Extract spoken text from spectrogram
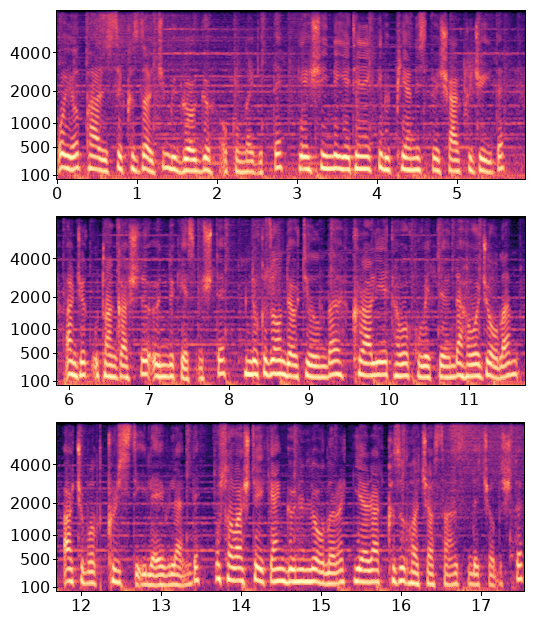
O yıl Paris'te kızlar için bir görgü okuluna gitti. Gençliğinde yetenekli bir piyanist ve şarkıcıydı. Ancak utangaçlığı önünü kesmişti. 1914 yılında Kraliyet Hava Kuvvetleri'nde havacı olan Archibald Christie ile evlendi. Bu savaştayken gönüllü olarak yerel Kızıl Haç Hastanesi'nde çalıştı.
